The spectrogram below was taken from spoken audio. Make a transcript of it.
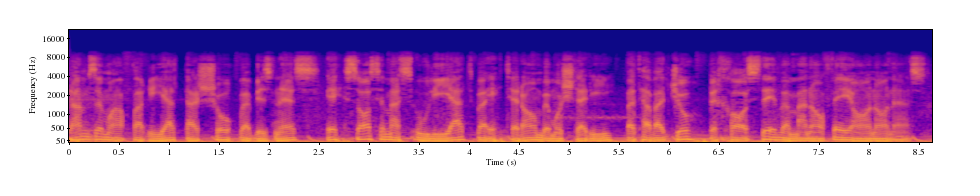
رمز موفقیت در شغل و بزنس احساس مسئولیت و احترام به مشتری و توجه به خواسته و منافع آنان است.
